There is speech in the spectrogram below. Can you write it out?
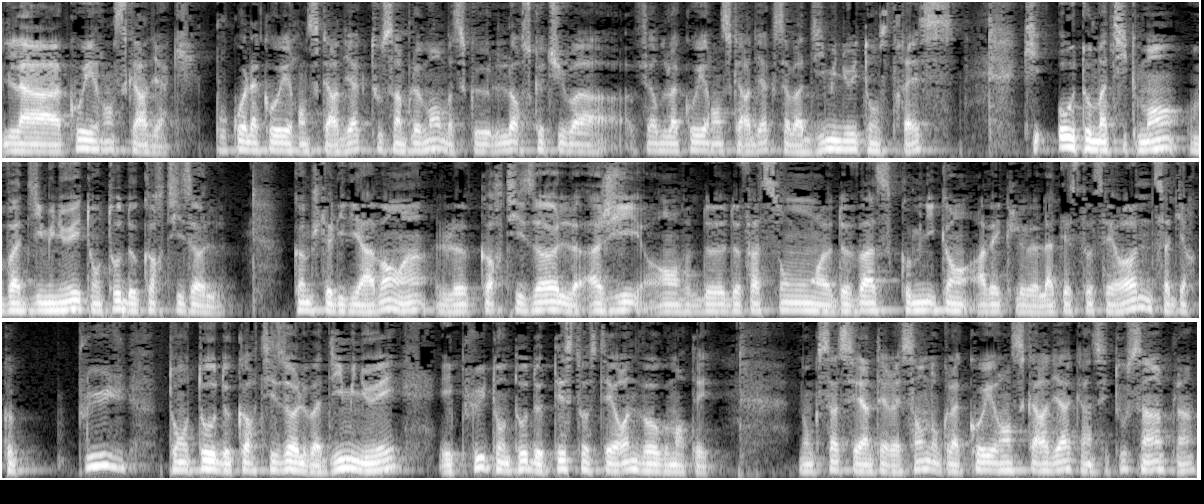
la cohérence cardiaque. Pourquoi la cohérence cardiaque? Tout simplement parce que lorsque tu vas faire de la cohérence cardiaque, ça va diminuer ton stress, qui automatiquement va diminuer ton taux de cortisol. Comme je te l'ai dit avant, hein, le cortisol agit en, de, façon euh, de vase communiquant avec la testostérone, c'est-à-dire que plus ton taux de cortisol va diminuer et plus ton taux de testostérone va augmenter. Donc ça c'est intéressant. Donc la cohérence cardiaque, hein, c'est tout simple. Hein.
